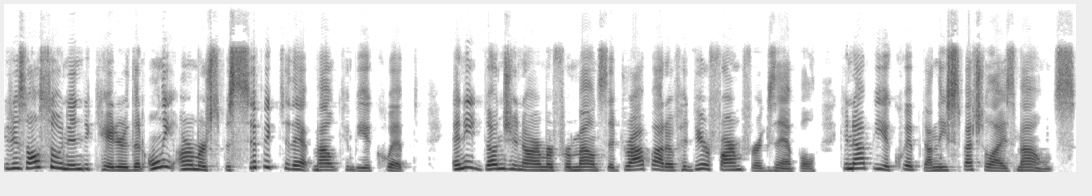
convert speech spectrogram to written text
It is also an indicator that only armor specific to that mount can be equipped. Any dungeon armor for mounts that drop out of Hadir Farm, for example, cannot be equipped on these specialized mounts.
